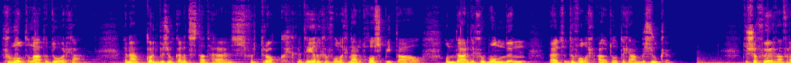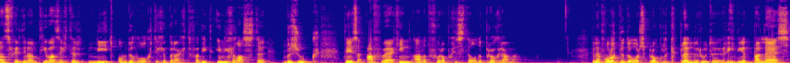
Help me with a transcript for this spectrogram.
gewoon te laten doorgaan. En na een kort bezoek aan het stadhuis vertrok het hele gevolg naar het hospitaal om daar de gewonden uit de volgauto te gaan bezoeken. De chauffeur van Frans Ferdinand die was echter niet op de hoogte gebracht van dit ingelaste bezoek, deze afwijking aan het vooropgestelde programma. En hij volgde de oorspronkelijk geplande route richting het paleis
